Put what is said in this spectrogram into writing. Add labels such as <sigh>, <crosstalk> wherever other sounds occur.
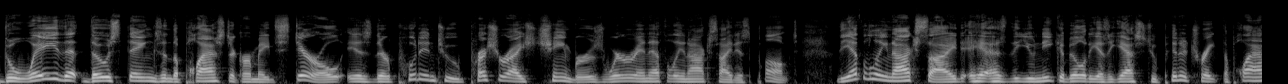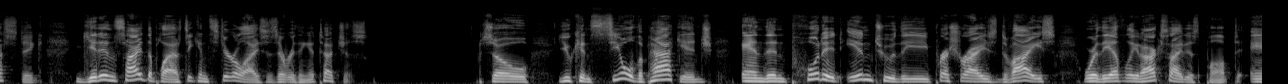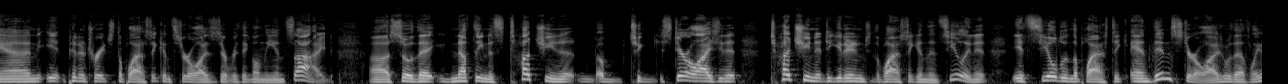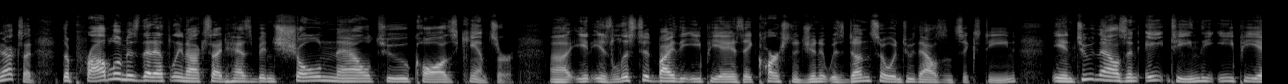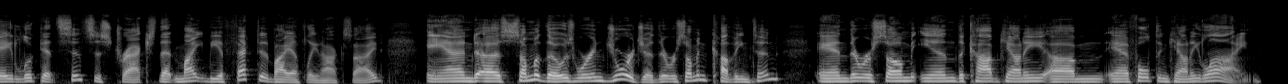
the way that those things in the plastic are made sterile is they're put into pressurized chambers wherein ethylene oxide is pumped. The ethylene oxide has the unique ability as a gas to penetrate the plastic, get inside the plastic, and sterilizes everything it touches. So you can seal the package and then put it into the pressurized device where the ethylene oxide is pumped and it penetrates the plastic and sterilizes everything on the inside uh, so that nothing is touching it uh, to sterilizing it touching it to get it into the plastic and then sealing it it's sealed in the plastic and then sterilized with ethylene oxide the problem is that ethylene oxide has been shown now to cause cancer uh, it is listed by the EPA as a carcinogen. It was done so in 2016. In 2018, the EPA looked at census tracts that might be affected by ethylene oxide, and uh, some of those were in Georgia. There were some in Covington, and there were some in the Cobb County, um, and Fulton County line.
